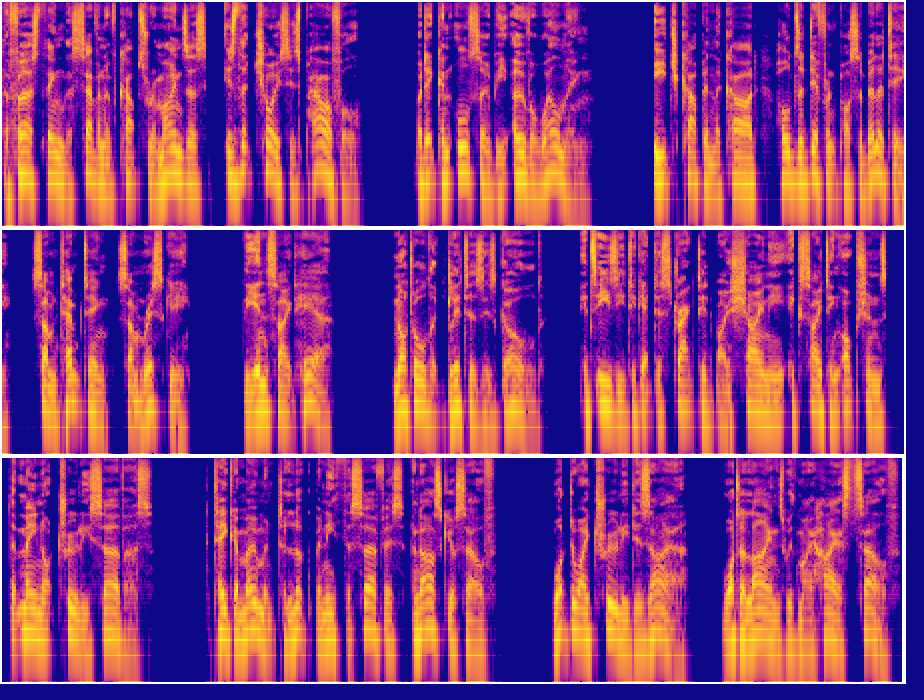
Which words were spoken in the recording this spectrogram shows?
The first thing the Seven of Cups reminds us is that choice is powerful, but it can also be overwhelming. Each cup in the card holds a different possibility, some tempting, some risky. The insight here not all that glitters is gold. It's easy to get distracted by shiny, exciting options that may not truly serve us. Take a moment to look beneath the surface and ask yourself, what do I truly desire? What aligns with my highest self?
